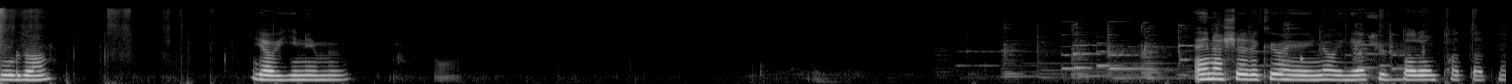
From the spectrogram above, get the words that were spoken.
Buradan. Ya yine mi? En aşağıdaki oyunu oynayak. Şu balon patlatma.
